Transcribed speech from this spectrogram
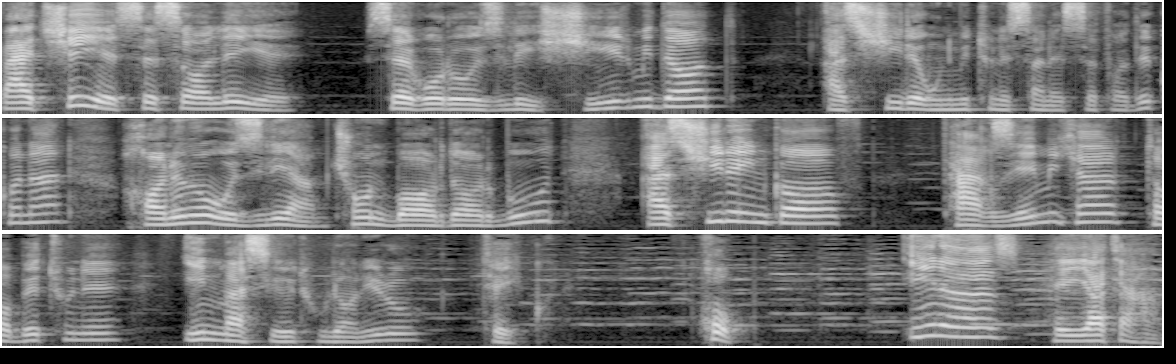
بچه سه ساله سرگوروزلی شیر می‌داد. از شیر اون می‌تونستن استفاده کنن. خانم اوزلی هم چون باردار بود از شیر این گاو تغذیه می‌کرد تا بتونه این مسیر طولانی رو طی کنه. خب این از هیئت همراه.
